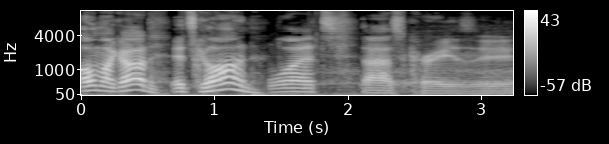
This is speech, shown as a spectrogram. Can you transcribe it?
Oh my god, it's gone. What? That's crazy.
